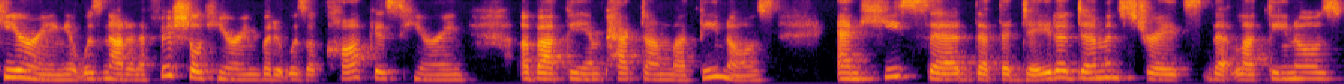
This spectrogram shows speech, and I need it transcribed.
hearing. It was not an official hearing, but it was a caucus hearing about the impact on Latinos. And he said that the data demonstrates that Latinos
